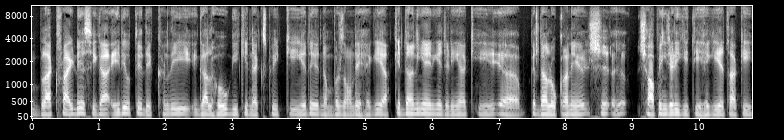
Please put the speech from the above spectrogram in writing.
ਬਲੈਕ ਫਰਾਈਡੇ ਸੀਗਾ, ਇਹਦੇ ਉੱਤੇ ਦੇਖਣ ਦੀ ਗੱਲ ਹੋਊਗੀ ਕਿ ਨੈਕਸਟ ਵੀਕ ਕੀ ਇਹਦੇ ਨੰਬਰਸ ਆਉਂਦੇ ਹੈਗੇ ਆ। ਕਿੱਦਾਂ ਦੀਆਂ ਇਹਦੀਆਂ ਜਿਹੜੀਆਂ ਕਿ ਕਿੱਦਾਂ ਲੋਕਾਂ ਨੇ ਸ਼ਾਪਿੰਗ ਜਿਹੜੀ ਕੀਤੀ ਹੈਗੀ ਹੈ ਤਾਂ ਕਿ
